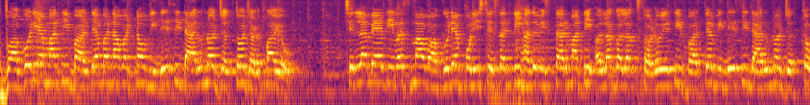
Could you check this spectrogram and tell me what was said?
વાઘોડિયામાંથી ભારતીય બનાવટનો વિદેશી દારૂનો જથ્થો ઝડપાયો. છેલ્લા બે દિવસમાં વાઘોડિયા પોલીસ સ્ટેશનની હદ વિસ્તારમાંથી અલગ અલગ સ્થળોએથી ભારતીય વિદેશી દારૂનો જથ્થો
